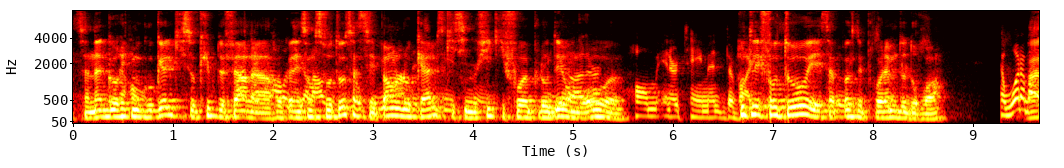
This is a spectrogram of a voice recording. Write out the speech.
c'est un algorithme Google qui s'occupe de faire la reconnaissance photo. Ça se fait pas en local, ce qui signifie qu'il faut uploader en gros euh, toutes les photos et ça pose des problèmes de droit. About Bah,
